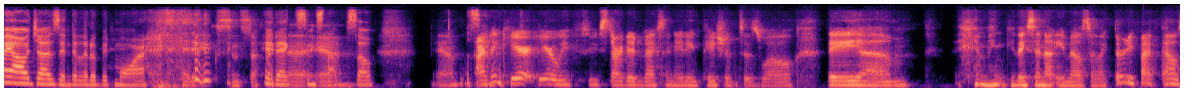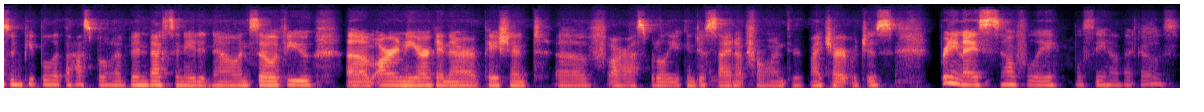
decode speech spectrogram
myalgias and a little bit more headaches and stuff headaches like and yeah. stuff. So yeah, we'll I think here here we've we started vaccinating patients as well. They um they send out emails. They're like 35,000 people at the hospital have been vaccinated now. And so if you um, are in New York and are a patient of our hospital, you can just sign up for one through my chart, which is pretty nice. Hopefully, we'll see how that goes.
